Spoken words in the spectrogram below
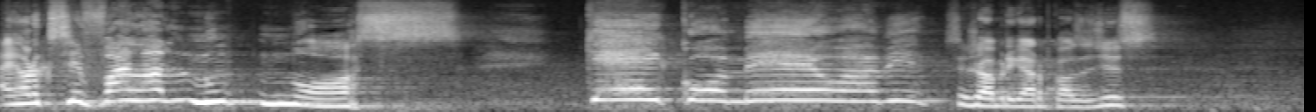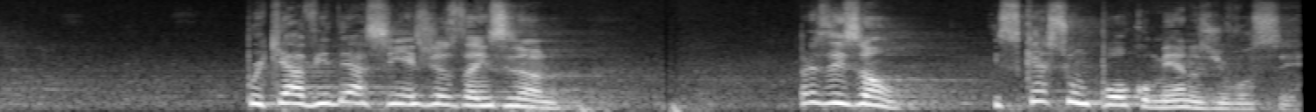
Aí a hora que você vai lá, no, nossa, quem comeu, amigo? Vocês já brigaram por causa disso? Porque a vida é assim, esse Jesus está ensinando. Presta atenção, esquece um pouco menos de você.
